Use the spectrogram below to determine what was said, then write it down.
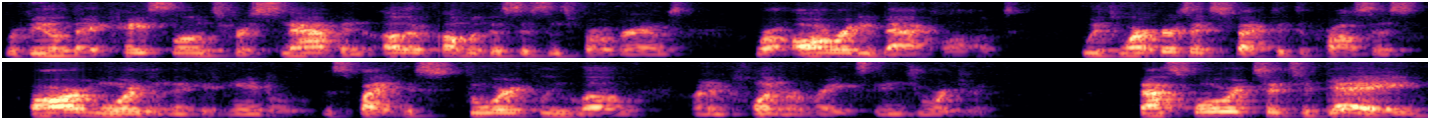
revealed that caseloads for SNAP and other public assistance programs were already backlogged, with workers expected to process far more than they could handle, despite historically low unemployment rates in Georgia. Fast forward to today,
